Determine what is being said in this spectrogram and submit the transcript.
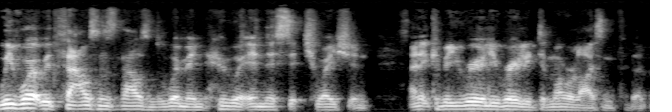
We've worked with thousands and thousands of women who are in this situation, and it can be really, really demoralizing for them.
